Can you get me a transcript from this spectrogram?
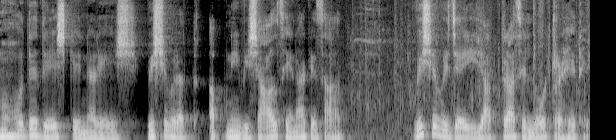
महोदय देश के नरेश, विश्वव्रत अपनी विशाल सेना के साथ विश्व विजयी यात्रा से लौट रहे थे।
